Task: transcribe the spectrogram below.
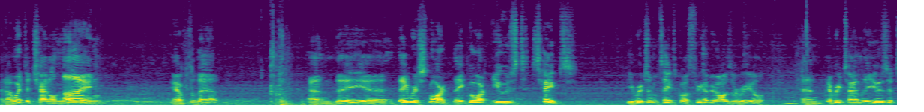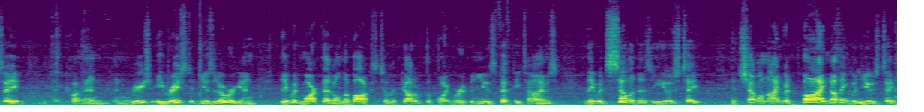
And I went to Channel 9 after that, and they, uh, they were smart. They bought used tapes. The original tapes cost $300 a reel, and every time they used a tape and, and, and erased it and used it over again, they would mark that on the box till it got up to the point where it had been used 50 times. They would sell it as a used tape. And Channel 9 would buy nothing but used tapes,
